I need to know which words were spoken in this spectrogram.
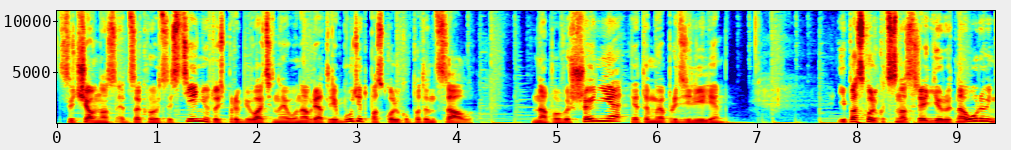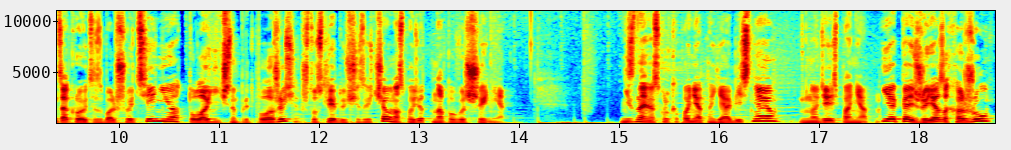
свеча у нас это закроется с тенью, то есть пробивать она его навряд ли будет, поскольку потенциал на повышение, это мы определили. И поскольку цена среагирует на уровень, закроется с большой тенью, то логично предположить, что следующая свеча у нас пойдет на повышение. Не знаю, насколько понятно я объясняю, но надеюсь понятно. И опять же, я захожу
